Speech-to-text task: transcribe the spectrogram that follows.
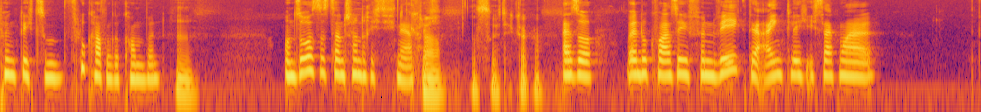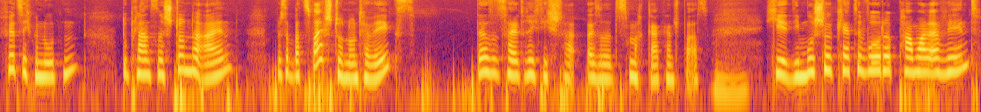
pünktlich zum Flughafen gekommen bin. Hm. Und so ist es dann schon richtig nervig. Klar, das ist richtig kacke. Also, wenn du quasi für einen Weg, der eigentlich, ich sag mal, 40 Minuten, du planst eine Stunde ein, bist aber zwei Stunden unterwegs, das ist halt richtig, also das macht gar keinen Spaß. Hier, die Muschelkette wurde ein paar Mal erwähnt.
